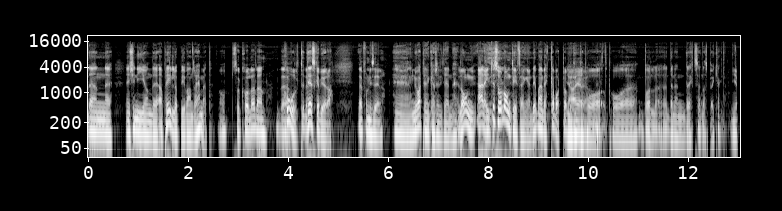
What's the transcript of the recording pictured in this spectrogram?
den, den 29 april uppe i vandrarhemmet. Ja, så kolla den. Där, Coolt, Där, det ska vi göra. där får ni se det. Eh, nu vart det kanske en liten lång, nej inte så lång cliffhanger, det är bara en vecka bort om Ja, vi tittar ja, på, visst. på, på, den direktsända spökjakten. Japp.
